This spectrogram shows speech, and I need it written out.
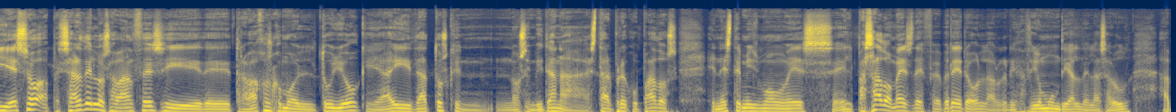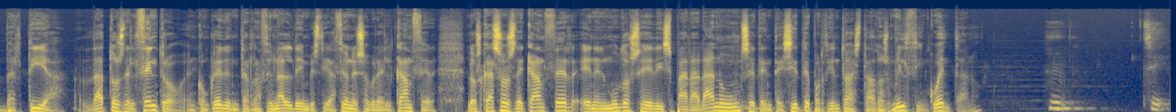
Y eso, a pesar de los avances y de trabajos como el tuyo, que hay datos que nos invitan a estar preocupados. En este mismo mes, el pasado mes de febrero, la Organización Mundial de la Salud advertía datos del Centro, en concreto Internacional de Investigaciones sobre el Cáncer. Los casos de cáncer en el mundo se dispararán un 77% hasta 2050, ¿no? Mm, sí.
